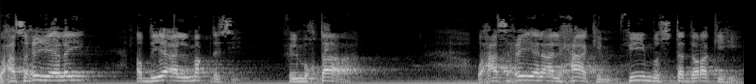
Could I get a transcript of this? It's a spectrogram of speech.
waxaa saxiix yeelay adiya almaqdisi fi اlmukhtaara waxaa saxiix yeelay alxaakim fii mustadrakihi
